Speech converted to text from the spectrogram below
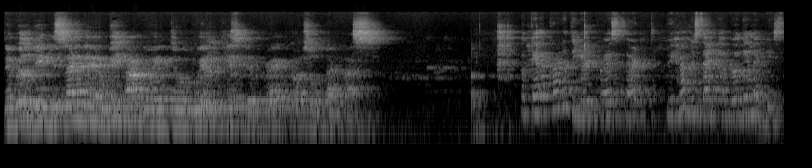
The building design that we are going to build is the break consultant us. Okay, according to your request, sir, we have designed a building like this.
